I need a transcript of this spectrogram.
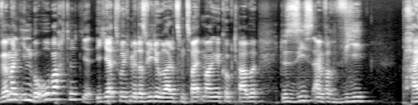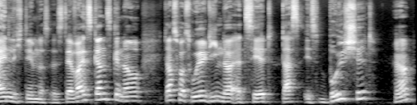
wenn man ihn beobachtet, jetzt wo ich mir das Video gerade zum zweiten Mal angeguckt habe, du siehst einfach, wie peinlich dem das ist. Der weiß ganz genau, das, was Will Dean da erzählt, das ist Bullshit. Ja?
